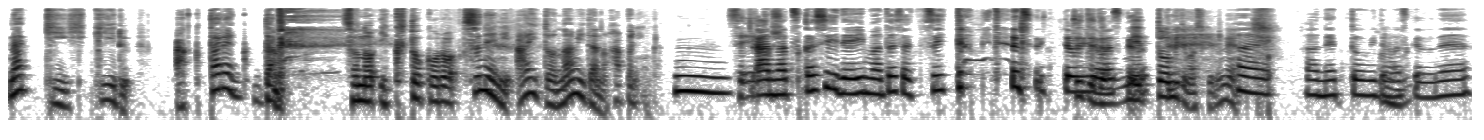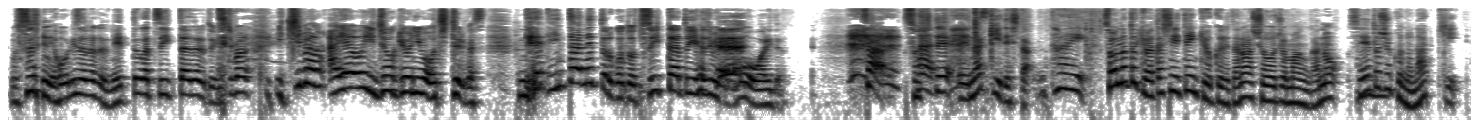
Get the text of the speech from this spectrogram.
ナッキー率いるアクタレ団。その行くところ、常に愛と涙のハプニング。うん。生徒あ、懐かしいで、今私たちツイッター見て、ツイッター見ついてててますけネットを見てますけどね。ど。はい。あ、ネットを見てますけどね。もうすでに堀さんの中でネットがツイッターであるという一番、一番危うい状況に陥っております。ね、インターネットのことをツイッターと言い始めたら もう終わりだ。さあ、そして、えーナッキーでした。はい。そんな時私に転機をくれたのは少女漫画の生徒職のナッキー。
